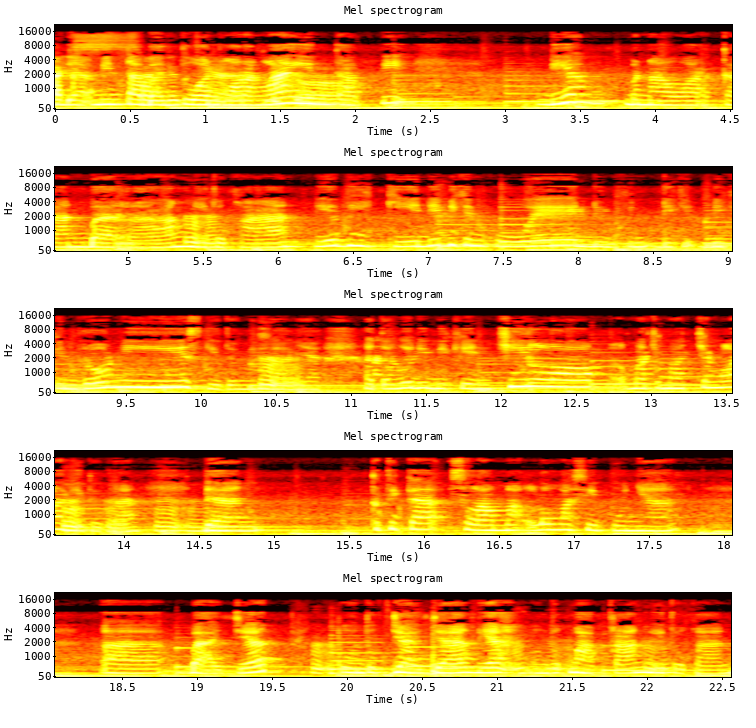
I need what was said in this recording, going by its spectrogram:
tidak minta bantuan orang betul. lain tapi dia menawarkan barang Hmm. gitu kan. Dia bikin dia bikin kue dia bikin, bikin, brownies gitu Hmm. misalnya. Atau enggak dia bikin cilok macem-macem lah gitu kan. Hmm, dan ketika selama lo masih punya uh, budget untuk jajan ya untuk makan gitu kan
